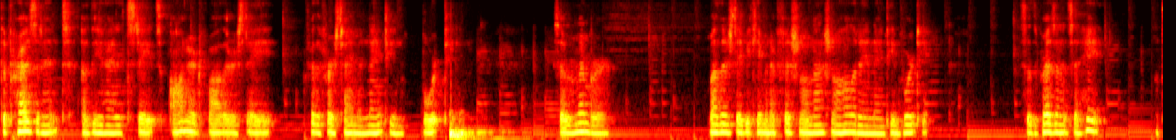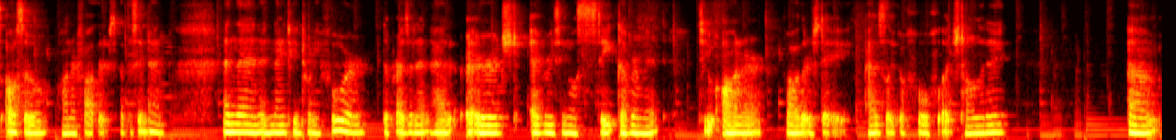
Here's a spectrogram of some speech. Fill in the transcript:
the President of the United States honored Father's Day for the first time in 1914. So remember, Mother's Day became an official national holiday in 1914. So the president said, hey, let's also honor fathers at the same time. And then in 1924, the president had urged every single state government to honor Father's Day as like a full fledged holiday. Um,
